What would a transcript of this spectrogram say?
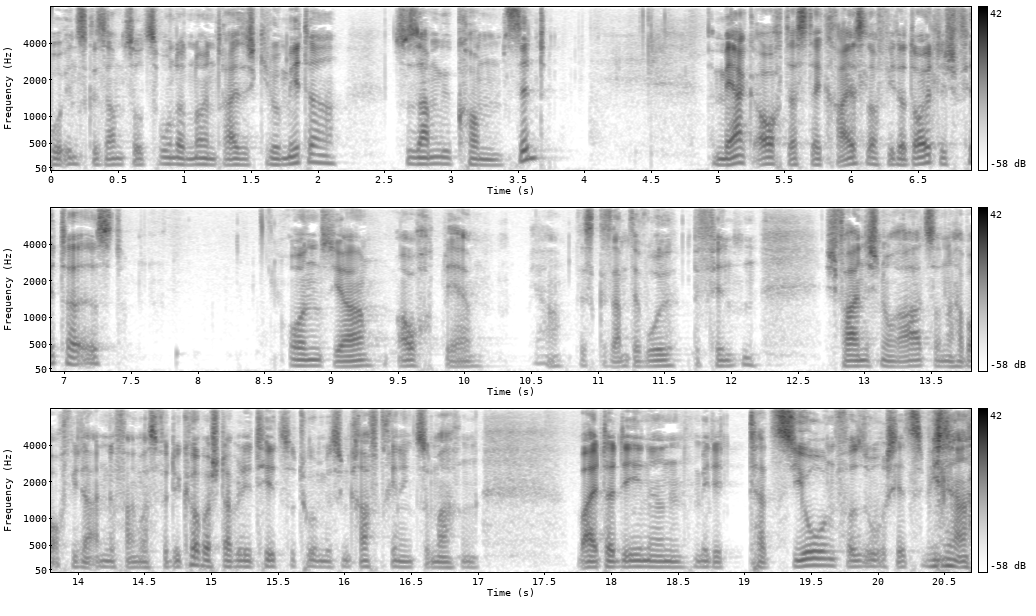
wo insgesamt so 239 Kilometer zusammengekommen sind. Merk auch, dass der Kreislauf wieder deutlich fitter ist und ja, auch der, ja, das gesamte Wohlbefinden. Ich fahre nicht nur Rad, sondern habe auch wieder angefangen, was für die Körperstabilität zu tun, ein bisschen Krafttraining zu machen, weiter dehnen, Meditation versuche ich jetzt wieder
